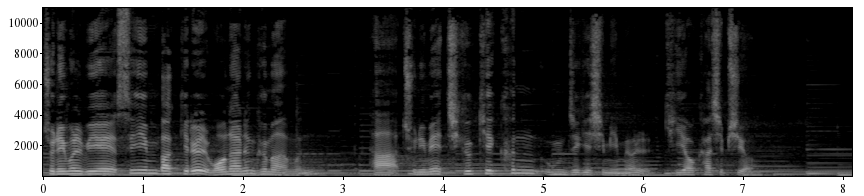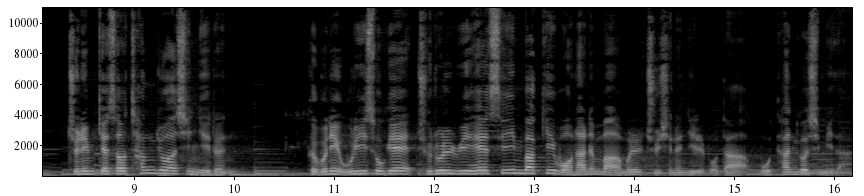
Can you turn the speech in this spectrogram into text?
주님을 위해 쓰임 받기를 원하는 그 마음은 다 주님의 지극히 큰 움직이심임을 기억하십시오. 주님께서 창조하신 일은 그분이 우리 속에 주를 위해 쓰임 받기 원하는 마음을 주시는 일보다 못한 것입니다.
